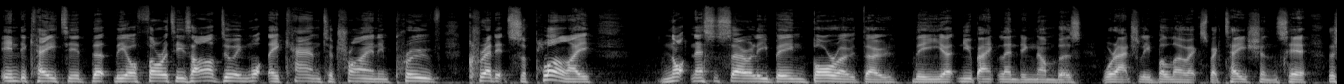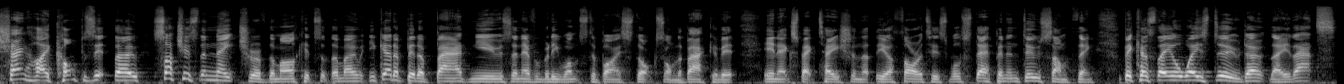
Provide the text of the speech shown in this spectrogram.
indicated that the authorities are doing what they can to try and improve credit supply not necessarily being borrowed, though. The uh, new bank lending numbers were actually below expectations here. The Shanghai Composite, though, such is the nature of the markets at the moment, you get a bit of bad news and everybody wants to buy stocks on the back of it in expectation that the authorities will step in and do something. Because they always do, don't they? That's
